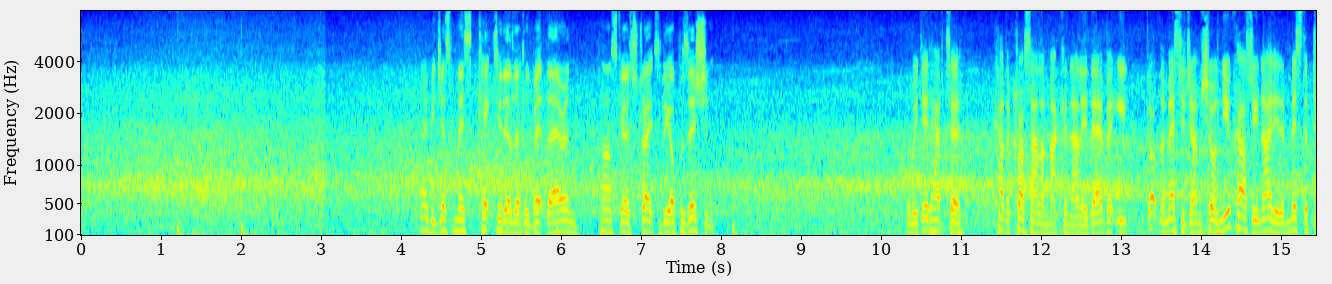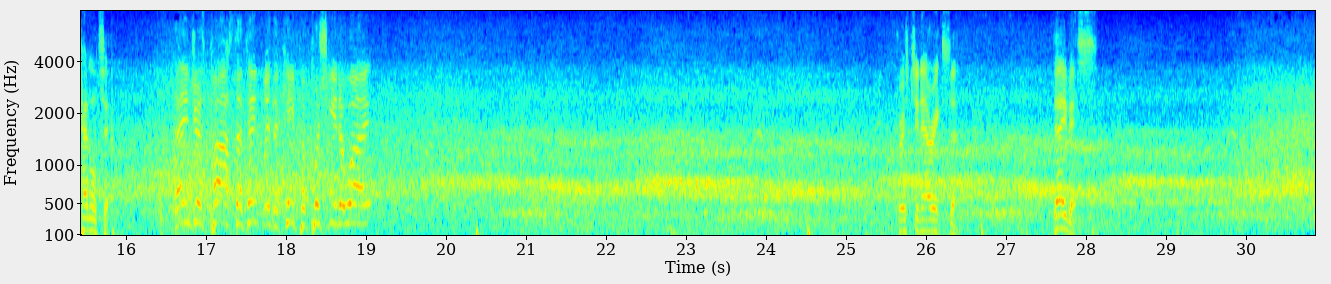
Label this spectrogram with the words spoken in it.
Maybe just missed-kicked it a little bit there and pass goes straight to the opposition. Well, we did have to cut across Alan McInally there, but you got the message, I'm sure. Newcastle United have missed a penalty. Dangerous pass, I think, with the keeper pushing it away. Christian Eriksen. Davies.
